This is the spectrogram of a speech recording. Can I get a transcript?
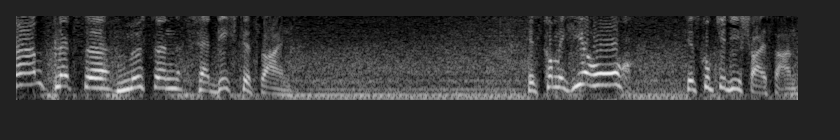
Kranplätze müssen verdichtet sein. Jetzt komme ich hier hoch, jetzt guck dir die Scheiße an.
